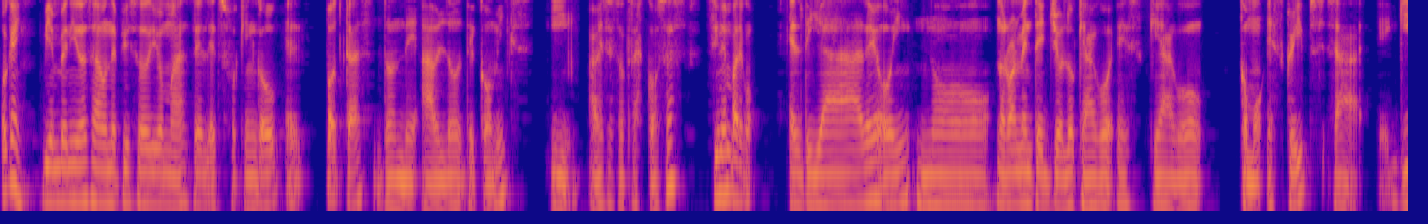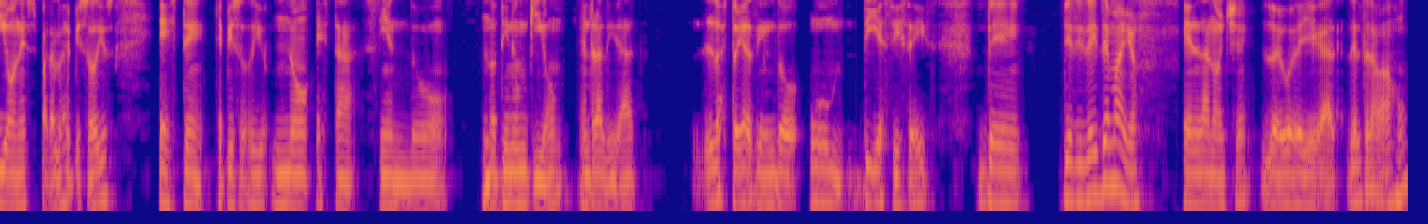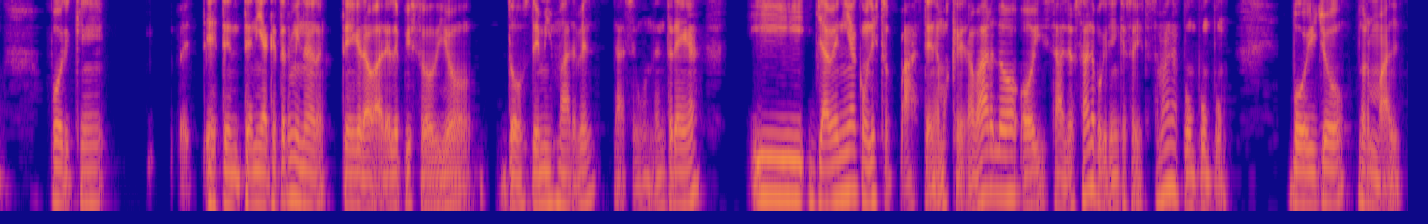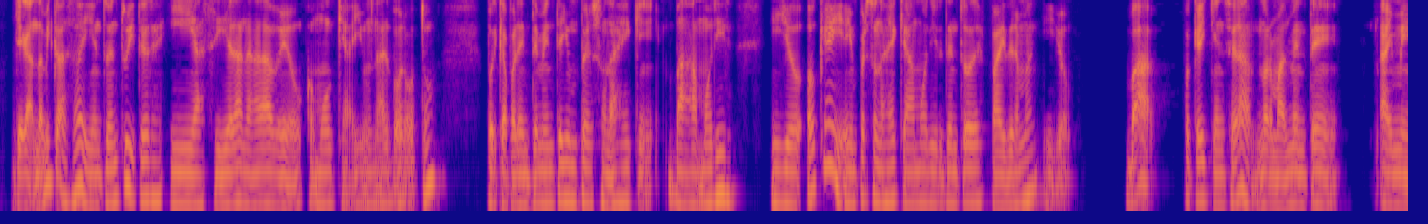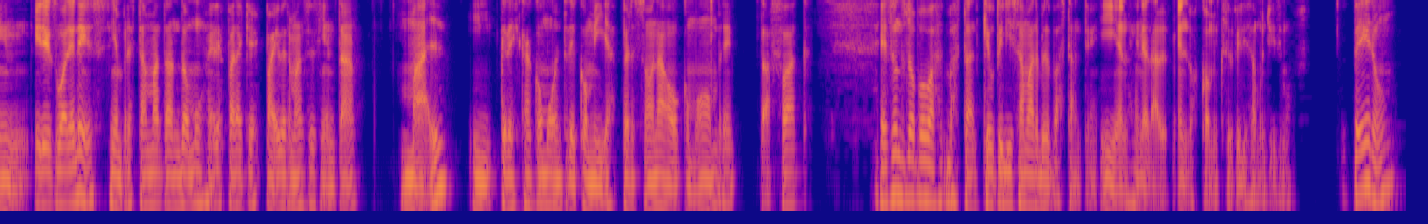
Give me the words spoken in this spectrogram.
Ok, bienvenidos a un episodio más de Let's Fucking Go, el podcast donde hablo de cómics y a veces otras cosas. Sin embargo, el día de hoy no, normalmente yo lo que hago es que hago como scripts, o sea, eh, guiones para los episodios. Este episodio no está siendo, no tiene un guion, en realidad lo estoy haciendo un 16 de 16 de mayo en la noche luego de llegar del trabajo porque este, tenía que terminar de grabar el episodio 2 de Miss Marvel, la segunda entrega. Y ya venía como listo, ah, tenemos que grabarlo, hoy sale o sale porque tiene que salir esta semana, pum, pum, pum. Voy yo, normal, llegando a mi casa y entro en Twitter y así de la nada veo como que hay un alboroto porque aparentemente hay un personaje que va a morir. Y yo, ok, hay un personaje que va a morir dentro de Spider-Man y yo, va, ok, ¿quién será? Normalmente I mean, it is what it is. Siempre están matando mujeres para que Spider-Man se sienta mal y crezca como, entre comillas, persona o como hombre. The fuck. Es un tropo bastante, que utiliza Marvel bastante y en general en los cómics se utiliza muchísimo. Pero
